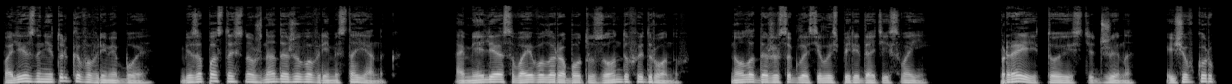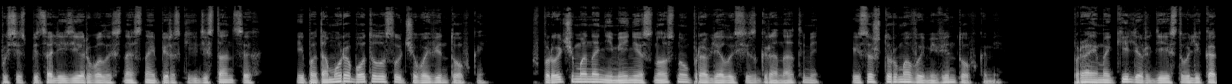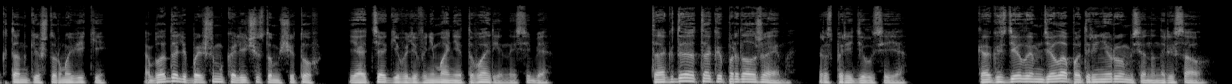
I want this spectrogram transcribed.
Полезно не только во время боя, безопасность нужна даже во время стоянок. Амелия осваивала работу зондов и дронов. Нола даже согласилась передать ей свои. Прей, то есть Джина, еще в корпусе специализировалась на снайперских дистанциях и потому работала с лучевой винтовкой. Впрочем, она не менее сносно управлялась и с гранатами, и со штурмовыми винтовками. Прайм и Киллер действовали как танки-штурмовики, обладали большим количеством щитов и оттягивали внимание твари на себя. «Тогда так и продолжаем», — распорядился я. «Как сделаем дела, потренируемся на Нарисау».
